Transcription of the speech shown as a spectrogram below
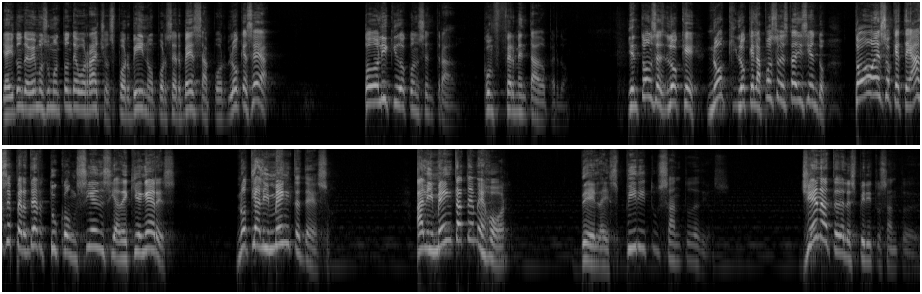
Y ahí es donde vemos un montón de borrachos por vino, por cerveza, por lo que sea. Todo líquido concentrado, con fermentado, perdón. Y entonces lo que no lo que el apóstol está diciendo, todo eso que te hace perder tu conciencia de quién eres, no te alimentes de eso. Aliméntate mejor del Espíritu Santo de Dios. Llénate del Espíritu Santo de Dios.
